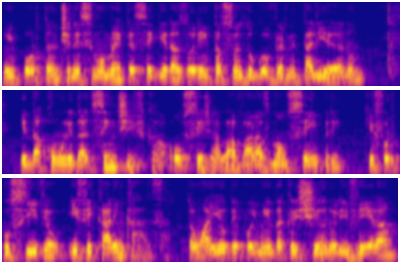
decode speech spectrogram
O importante nesse momento é seguir as orientações do governo italiano e da comunidade científica, ou seja, lavar as mãos sempre que for possível e ficar em casa. Então aí o depoimento da Cristiane Oliveira,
